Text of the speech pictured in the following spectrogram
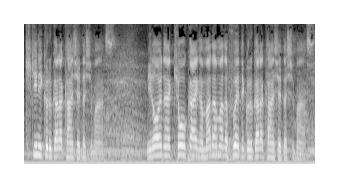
聞きに来るから感謝いたします。いろいろな教会がまだまだ増えてくるから感謝いたします。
